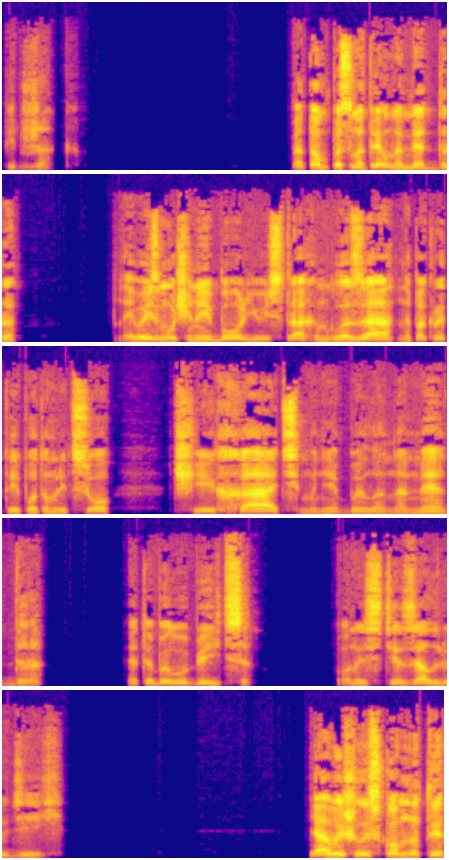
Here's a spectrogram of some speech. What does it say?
пиджак. Потом посмотрел на Меддера, на его измученные болью и страхом глаза, на покрытое потом лицо. Чихать мне было на Меддера. Это был убийца. Он истязал людей. Я вышел из комнаты,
